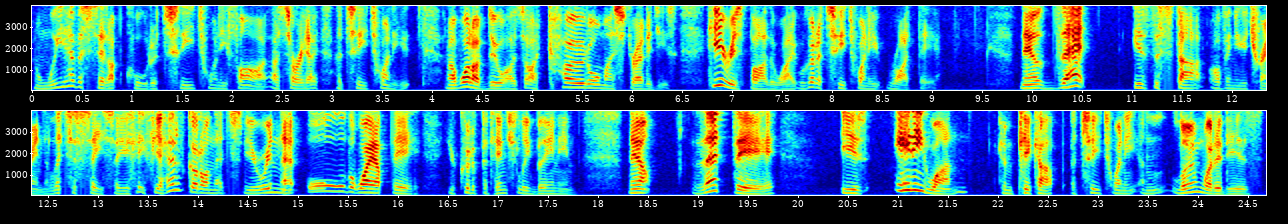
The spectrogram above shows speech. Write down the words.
And we have a setup called a t25 uh, sorry a a t20 now what I do is I code all my strategies. Here is by the way we've got a t20 right there. Now that is the start of a new trend. And let's just see. So if you had got on that you're in that all the way up there you could have potentially been in. Now that there is anyone can pick up a t20 and learn what it is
